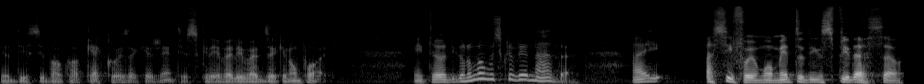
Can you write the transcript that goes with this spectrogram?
Eu disse, bom, qualquer coisa que a gente escreva, ele vai dizer que não pode. Então eu digo, não vamos escrever nada. Aí, assim foi um momento de inspiração.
